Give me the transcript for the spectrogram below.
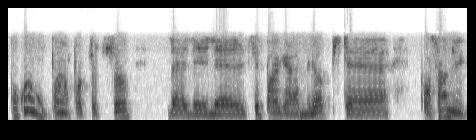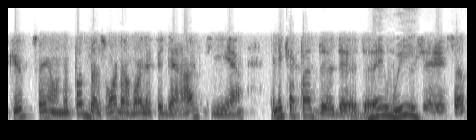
pourquoi on ne prend pas tout ça, ces programmes-là, puis qu'on s'en occupe? On n'a pas besoin d'avoir le fédéral, puis euh, on est capable de, de, de, ben gérer ça.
